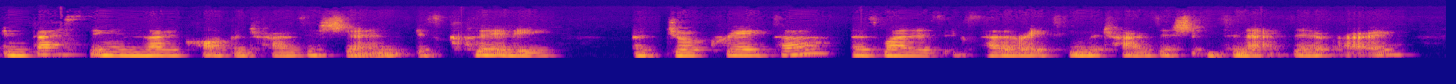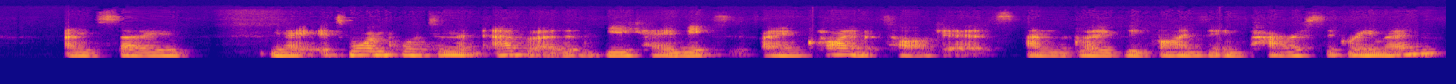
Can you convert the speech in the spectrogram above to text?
investing in low carbon transition is clearly a job creator as well as accelerating the transition to net zero. And so, you know, it's more important than ever that the UK meets its own climate targets and the globally binding Paris Agreement.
